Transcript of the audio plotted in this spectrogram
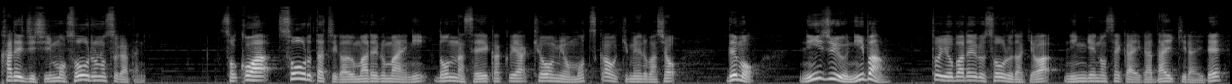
彼自身もソウルの姿に。そこはソウルたちが生まれる前にどんな性格や興味を持つかを決める場所。でも、22番と呼ばれるソウルだけは人間の世界が大嫌いで、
